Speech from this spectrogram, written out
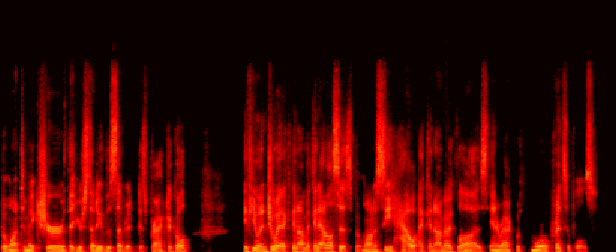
but want to make sure that your study of the subject is practical, if you enjoy economic analysis, but want to see how economic laws interact with moral principles,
